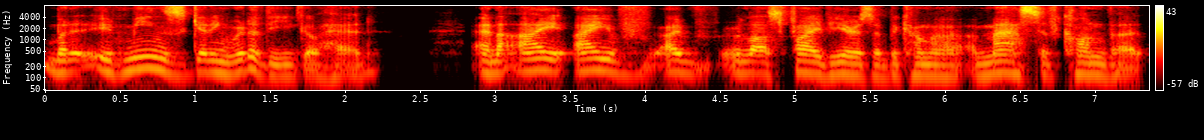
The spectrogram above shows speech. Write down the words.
But it, it means getting rid of the ego head. And I, I've, I've, the last five years, I've become a, a massive convert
